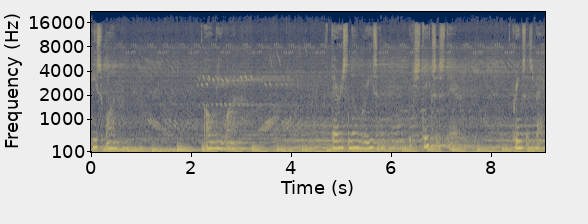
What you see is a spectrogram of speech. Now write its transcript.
He's one, only one. There is no reason which takes us there, brings us back.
